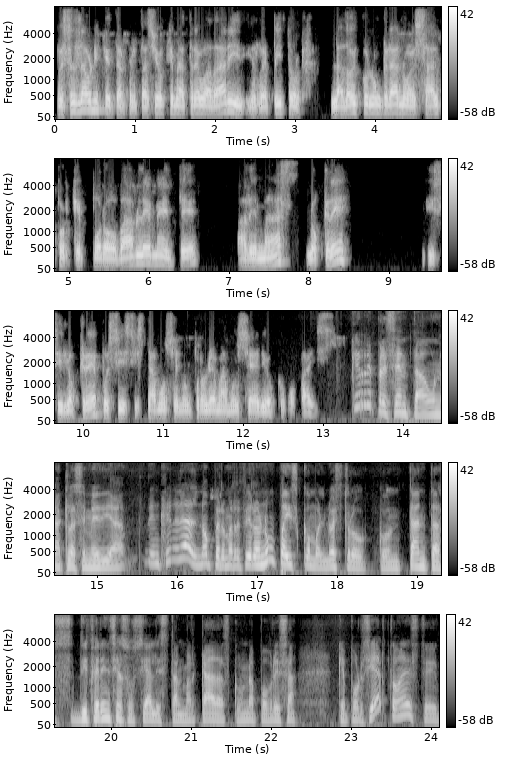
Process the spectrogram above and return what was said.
pues es la única interpretación que me atrevo a dar y, repito, la doy con un grano de sal porque probablemente, además, lo cree. Y si lo cree, pues sí, sí estamos en un problema muy serio como país. ¿Qué representa una clase media en general, no? Pero me refiero en un país como el nuestro, con tantas diferencias sociales tan marcadas, con una pobreza que por cierto, este,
